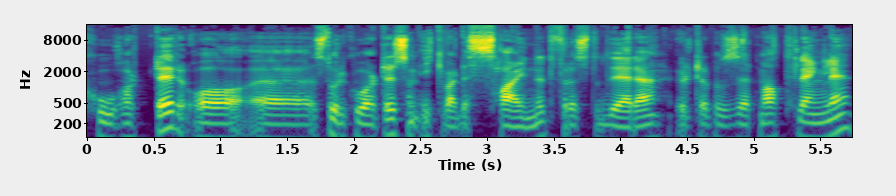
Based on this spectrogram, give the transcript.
kohorter og store kohorter som ikke var designet for å studere ultraprosessert mat tilgjengelig.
